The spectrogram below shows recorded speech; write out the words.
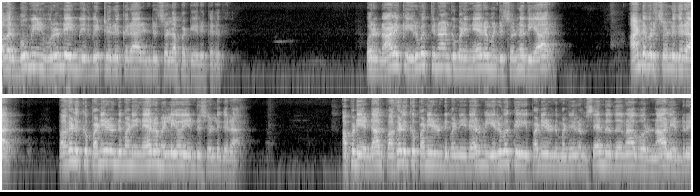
அவர் பூமியின் உருண்டையின் மீது வீற்றிருக்கிறார் என்று சொல்லப்பட்டு இருக்கிறது ஒரு நாளைக்கு இருபத்தி நான்கு மணி நேரம் என்று சொன்னது யார்? ஆண்டவர் சொல்லுகிறார் பகலுக்கு பன்னிரண்டு மணி நேரம் இல்லையோ என்று சொல்லுகிறார். அப்படி என்றால் பகலுக்கு பன்னிரெண்டு மணி நேரம் இரவுக்கு பன்னிரெண்டு மணி நேரம் சேர்ந்ததுன்னா ஒரு நாள் என்று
